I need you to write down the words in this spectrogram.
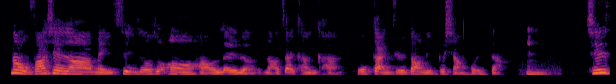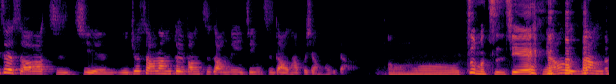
那我发现啊，每一次你都说嗯好累了，然后再看看，我感觉到你不想回答。”嗯。其实这时候要直接，你就是要让对方知道你已经知道他不想回答。哦，这么直接？你要让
